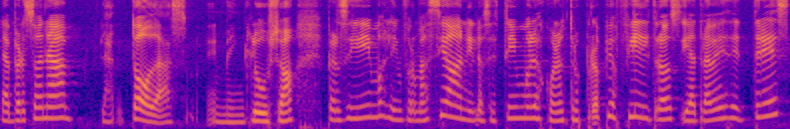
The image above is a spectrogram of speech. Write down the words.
La persona, todas, me incluyo, percibimos la información y los estímulos con nuestros propios filtros y a través de tres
